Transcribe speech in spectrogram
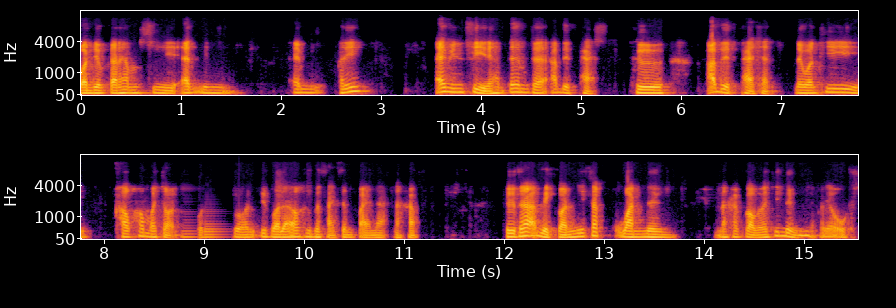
วันเดียวกันทำซีแอดมินแอดมินอันนี้แอดมินสี่นะครับได้ทำการอัปเดตแพชคืออัปเดตแพชในวันที่เขาเข้ามาจอดบนตัวเรียบร้อยแล้วก็คือมันสายเกินไปแล้วนะครับ คือถ้าอัปเดตก่อนนี้สักวันหนึ่ง นะครับก่อนวันที่หนึ่งก็จะโอเค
